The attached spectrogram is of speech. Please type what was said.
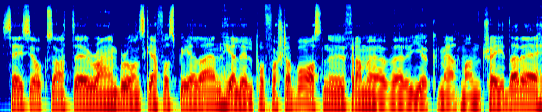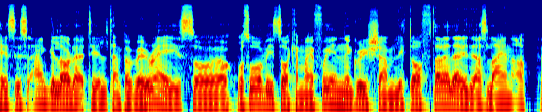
Sägs ju också att eh, Ryan Brown ska få spela en hel del på första bas nu framöver i och med att man tradade Jesus Aguilar där till Tampa Bay Rays och, och på så vis så kan man ju få in Grisham lite oftare där i deras lineup.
